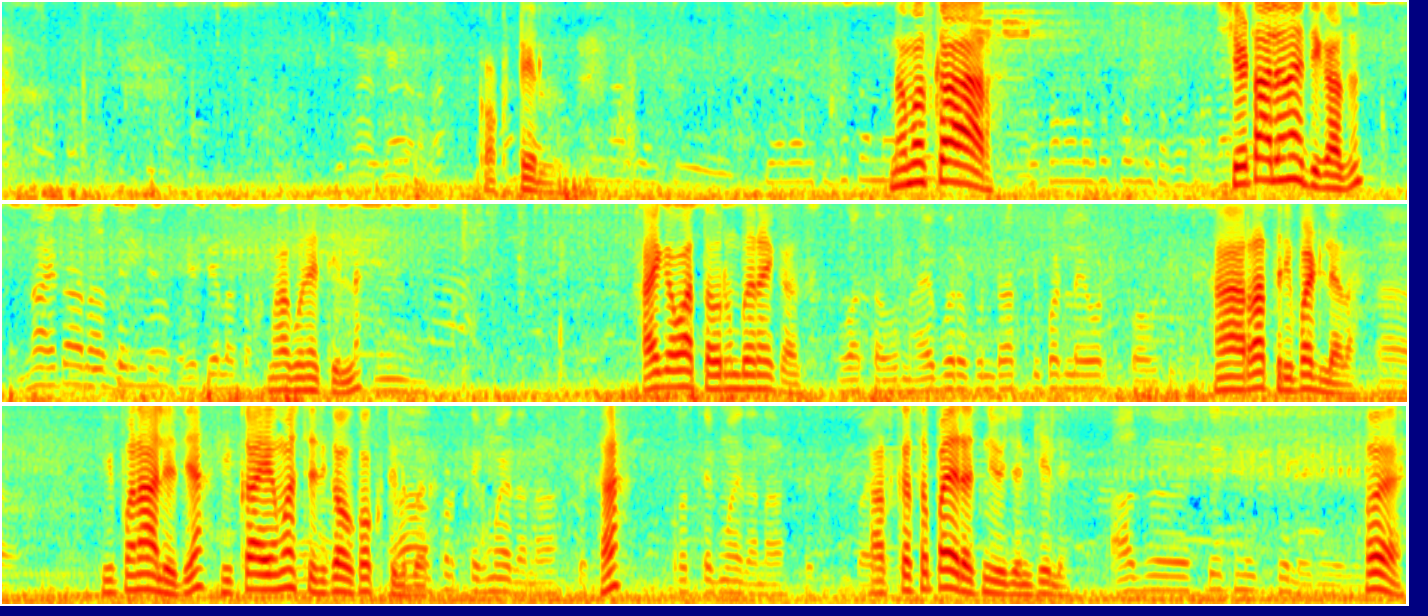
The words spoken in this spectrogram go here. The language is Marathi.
कॉकटेल. नमस्कार. शेट आले नाही ती का अजून? मागून येतील ना? आहे का वातावरण बरं आहे का आज? वातावरण आहे बरं पण रात्री पडलाय वाटतं पाऊस. हा रात्री पडलेला. ही. पण आले त्या ही? कायम असते का कॉकटेल बरं? प्रत्येक मैदानात असते. हा? प्रत्येक मैदानात असते. आज कसं पायऱ्याच नियोजन केले आज शेटनीच केलंय होय.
